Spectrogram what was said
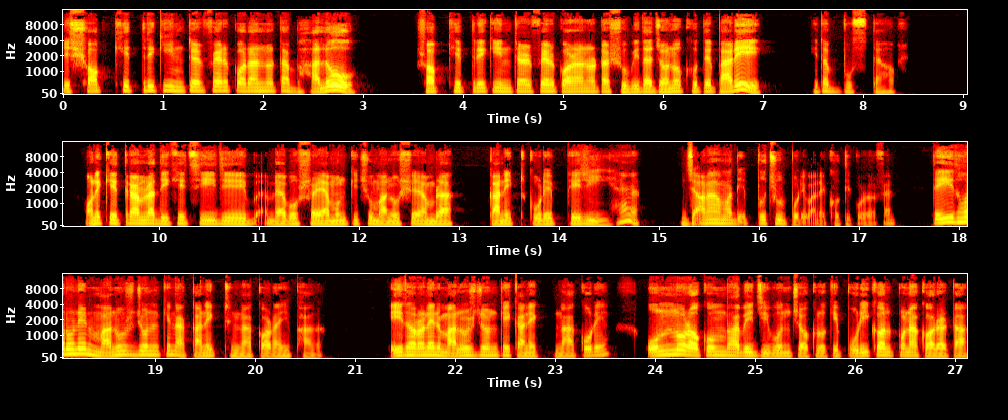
যে সব ক্ষেত্রে কি ইন্টারফেয়ার করানোটা ভালো? সব ক্ষেত্রে কি ইন্টারফেয়ার করানোটা সুবিধাজনক হতে পারে? এটা বুঝতে হবে। অনেক ক্ষেত্রে আমরা দেখেছি যে, ব্যবসায় এমন কিছু মানুষের আমরা কানেক্ট করে ফেলি হ্যাঁ? যারা আমাদের প্রচুর পরিমাণে ক্ষতি করে ফেলে। তো এই ধরনের মানুষজনকে না কানেক্ট না করাই ভালো। এই ধরনের মানুষজনকে কানেক্ট না করে অন্য রকমভাবে জীবনচক্রকে পরিকল্পনা করাটা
